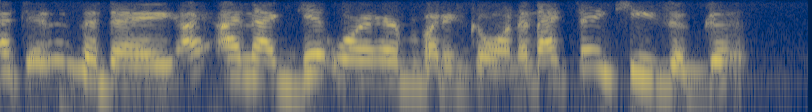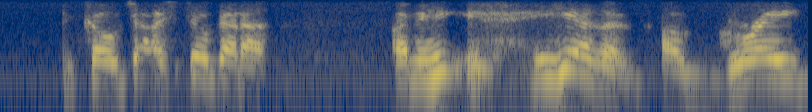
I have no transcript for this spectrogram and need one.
At the end of the day, I, and I get where everybody's going, and I think he's a good coach. I still gotta. I mean, he he has a, a great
